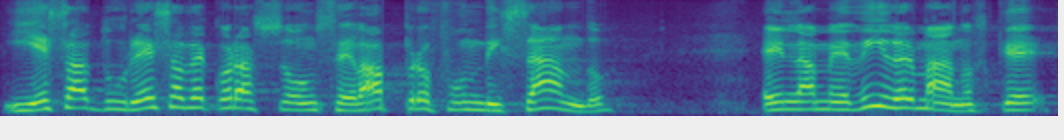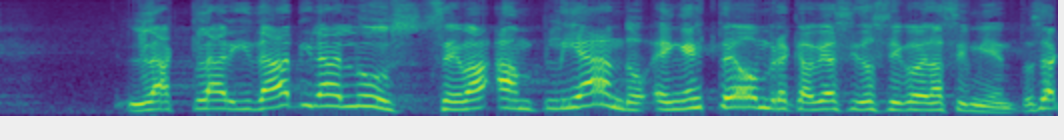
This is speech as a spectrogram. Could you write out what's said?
Y esa dureza de corazón se va profundizando en la medida, hermanos, que la claridad y la luz se va ampliando en este hombre que había sido ciego de nacimiento. O sea,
